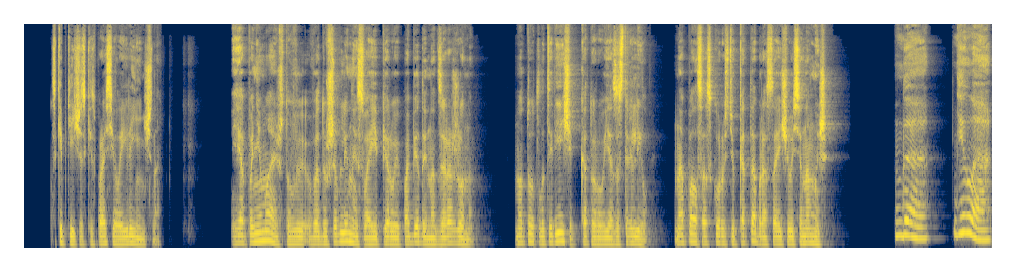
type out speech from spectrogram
– скептически спросила Ильинична. «Я понимаю, что вы воодушевлены своей первой победой над зараженным. Но тот лотерейщик, которого я застрелил, напал со скоростью кота, бросающегося на мышь. Да, дела.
